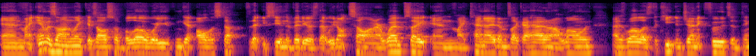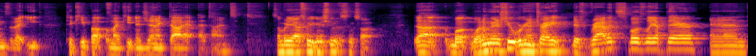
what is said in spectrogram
And my Amazon link is also below where you can get all the stuff that you see in the videos that we don't sell on our website and my 10 items like I had on Alone, as well as the ketogenic foods and things that I eat to keep up with my ketogenic diet at times. Somebody asked what are you're gonna shoot with a slingshot. Uh, what, what I'm going to shoot, we're going to try, there's rabbits supposedly up there and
